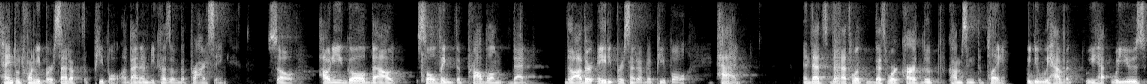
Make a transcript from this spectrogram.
10 to 20% of the people abandon because of the pricing. So, how do you go about solving the problem that the other 80% of the people had? And that's that's what that's where Cartloop comes into play. We do we have a we ha, we use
